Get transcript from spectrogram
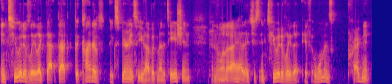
intuitively like that. That the kind of experience that you have with meditation, and the one mm-hmm. that I had, it's just intuitively that if a woman's pregnant,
